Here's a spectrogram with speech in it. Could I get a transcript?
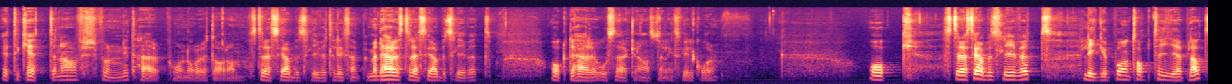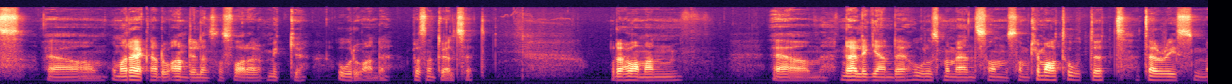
etiketterna har försvunnit här på några av dem. Stress i arbetslivet till exempel. Men det här är stress i arbetslivet och det här är osäkra anställningsvillkor. Och stress i arbetslivet ligger på en topp 10-plats om ehm, man räknar då andelen som svarar mycket oroande procentuellt sett. Och där har man Ehm, närliggande orosmoment som, som klimathotet, terrorism,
